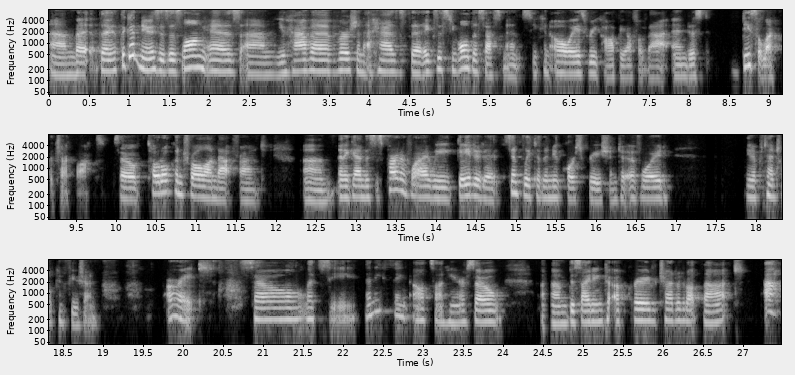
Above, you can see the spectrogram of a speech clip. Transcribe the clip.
um, but the, the good news is as long as um, you have a version that has the existing old assessments, you can always recopy off of that and just deselect the checkbox. So total control on that front. Um, and again, this is part of why we gated it simply to the new course creation to avoid you know, potential confusion. All right, so let's see, anything else on here? So um, deciding to upgrade, we chatted about that. Ah,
